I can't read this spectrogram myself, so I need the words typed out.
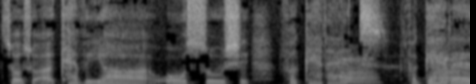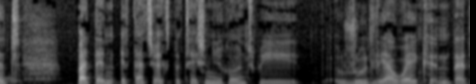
so so uh, caviar or sushi. Forget it. Forget it. But then if that's your expectation you're going to be rudely awakened that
